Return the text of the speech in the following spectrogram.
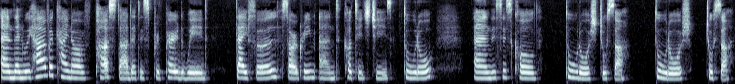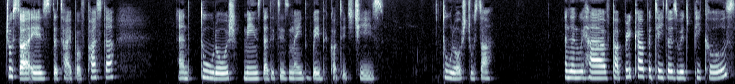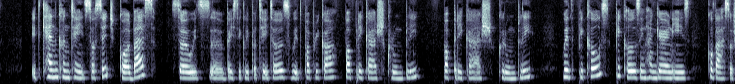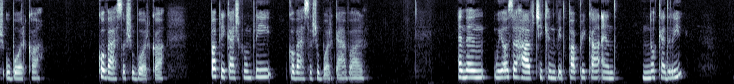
And then we have a kind of pasta that is prepared with tejföl, sour cream, and cottage cheese, túró. And this is called túrós csúsza. Túrós csúsza. Csúsza is the type of pasta, and túrós means that it is made with cottage cheese. Túrós csúsza. And then we have paprika, potatoes with pickles, it can contain sausage, kolbász, so it's uh, basically potatoes with paprika, paprikás krumpli, paprikás krumpli, with pickles. Pickles in Hungarian is kovászos uborka. Kovászos uborka. Paprikás krumpli kovászos uborkával. And then we also have chicken with paprika and nokedli,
